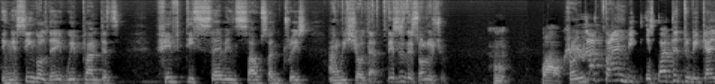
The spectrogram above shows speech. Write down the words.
In a single day, we planted 57,000 trees and we showed that this is the solution. Hmm. Wow. From that time, it started to become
